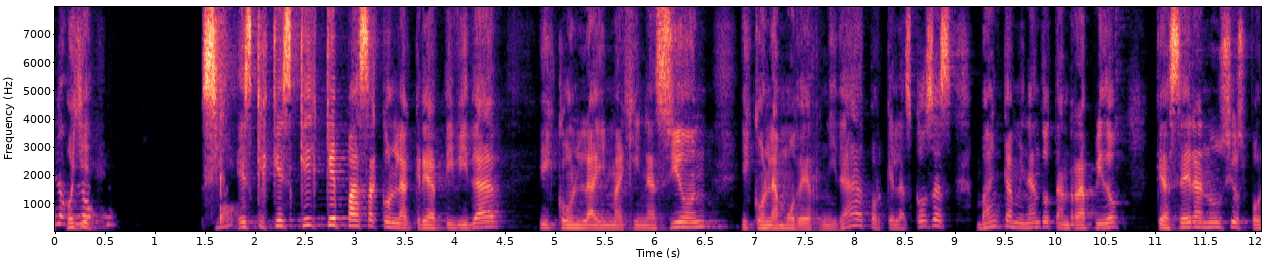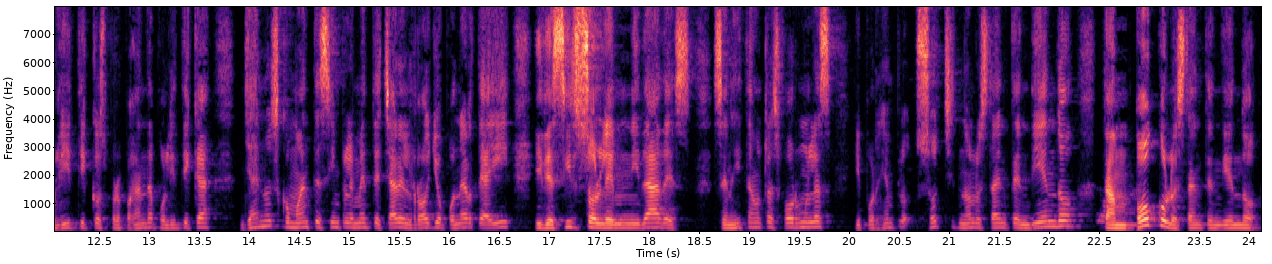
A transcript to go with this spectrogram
No, Oye, no. sí, es que ¿qué, qué, ¿qué pasa con la creatividad? y con la imaginación y con la modernidad, porque las cosas van caminando tan rápido que hacer anuncios políticos, propaganda política, ya no es como antes simplemente echar el rollo, ponerte ahí y decir solemnidades. Se necesitan otras fórmulas y, por ejemplo, Xochitl no lo está entendiendo, tampoco lo está entendiendo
